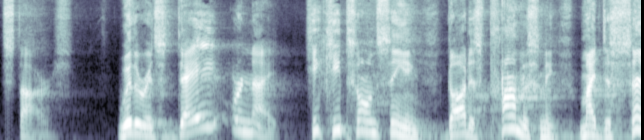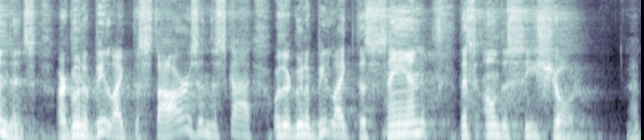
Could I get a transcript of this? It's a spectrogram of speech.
Stars. Whether it's day or night, he keeps on seeing, God has promised me my descendants are going to be like the stars in the sky, or they're going to be like the sand that's on the seashore. Right?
